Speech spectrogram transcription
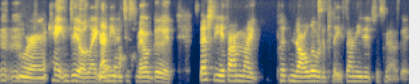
right. I can't deal. Like yeah. I need it to smell good, especially if I'm like putting it all over the place. I need it to smell good.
